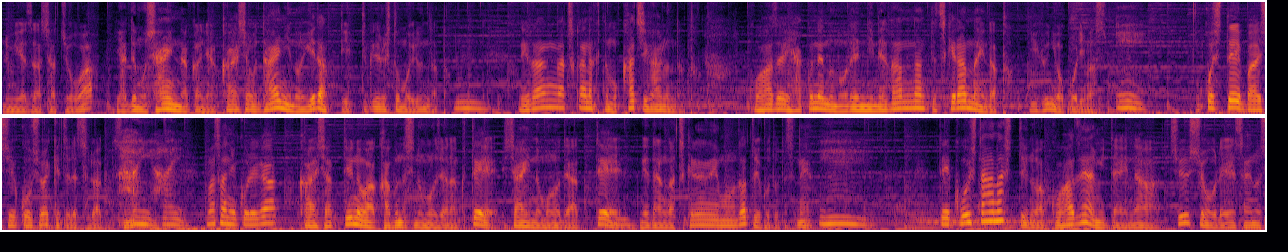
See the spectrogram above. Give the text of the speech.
宮沢社長はいやでも社員の中には会社を第二の家だって言ってくれる人もいるんだとうん。値段がつかなくても価値があるんだと小肌100年ののれんに値段なんてつけられないんだというふうに怒りますええ起こして買収交渉は決裂するわけですね、はいはい。まさにこれが会社っていうのは株主のものじゃなくて社員のものであって、うん。値段がつけられないものだということですね。ええ。でこうした話っていうのは小ハゼ屋みたいな中小零細の老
